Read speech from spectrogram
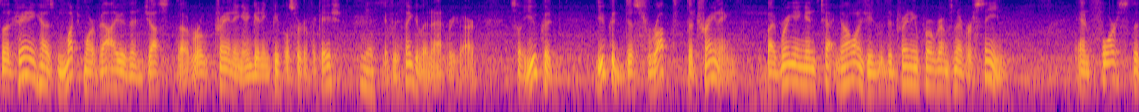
So the training has much more value than just uh, rote training and getting people certification, Yes. if we think of it in that regard. So you could, you could disrupt the training by bringing in technology that the training program's never seen and force the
